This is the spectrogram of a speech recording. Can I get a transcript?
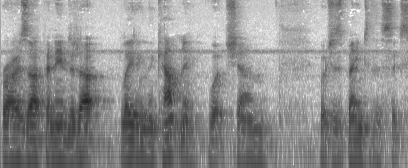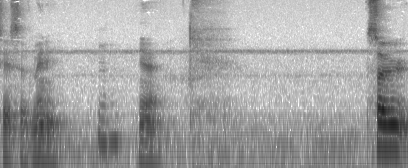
rose up and ended up leading the company, which um, which has been to the success of many. Mm-hmm. Yeah. So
